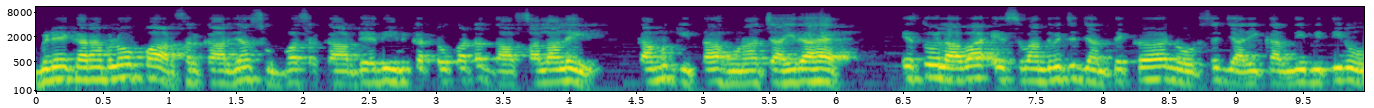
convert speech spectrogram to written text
ਬਿਨੇਕਾਰਾਂ ਵੱਲੋਂ ਭਾਰਤ ਸਰਕਾਰ ਜਾਂ ਸੂਬਾ ਸਰਕਾਰ ਦੇ ਅਧੀਨ ਘੱਟੋ ਘੱਟ 10 ਸਾਲਾਂ ਲਈ ਕੰਮ ਕੀਤਾ ਹੋਣਾ ਚਾਹੀਦਾ ਹੈ। ਇਸ ਤੋਂ ਇਲਾਵਾ ਇਸ ਸੰਬੰਧ ਵਿੱਚ ਜਨਤਕ ਨੋਟਿਸ ਜਾਰੀ ਕਰਨ ਦੀ ਮਿਤੀ ਨੂੰ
